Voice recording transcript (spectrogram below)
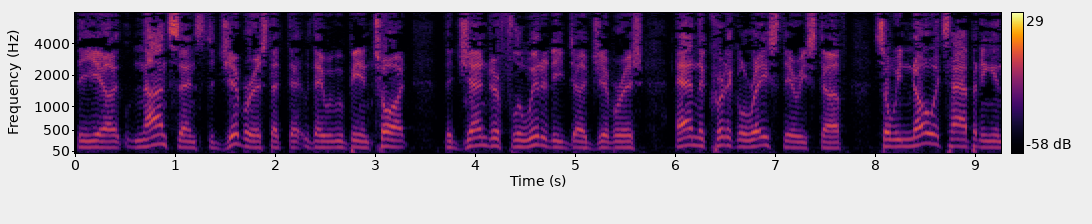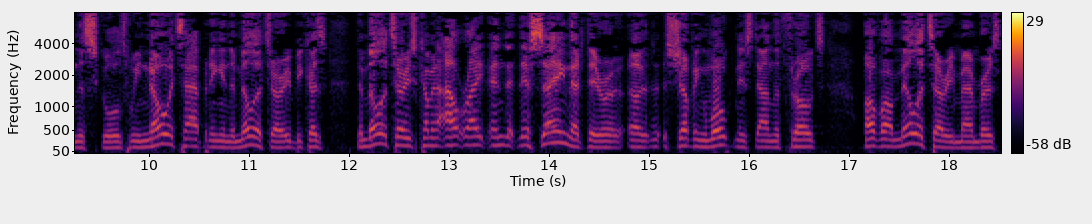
the uh, nonsense, the gibberish that they, they, were being taught, the gender fluidity uh, gibberish, and the critical race theory stuff. So we know it's happening in the schools. We know it's happening in the military because the military is coming outright and they're saying that they're uh, shoving wokeness down the throats of our military members.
